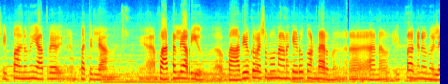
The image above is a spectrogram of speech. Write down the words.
പക്ഷെ ഇപ്പോൾ അതിനൊന്നും യാത്ര പറ്റില്ല. പാട്ടല്ലേ അറിയൂ. അപ്പം ആദ്യമൊക്കെ വിഷമവും നാണക്കേടുമൊക്കെ ഉണ്ടായിരുന്നു. ആണ്. ഇപ്പം അങ്ങനെയൊന്നുമില്ല.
